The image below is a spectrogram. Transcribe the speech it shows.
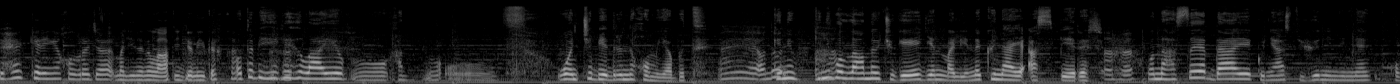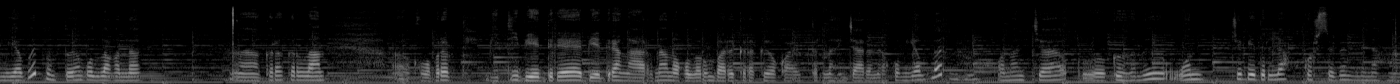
төһә кереңе хлобра жа Малинаны лагат иден иде. Ота биһиги хылайы ончы бедрине комуябыт. Э, аны Кини кини боллагына үчүге ден малина күнайы ас берер. Ага. Оны хасыр дайы күняс түйін инне комуябыт, онтон боллагына кыра колобра бити бедре, бедре аңарынан оголорун бары кыракы окайыктарына хинжарыныр комуябылар. Онан жа кыгыны он чы бедрлях көрсөбөн мен аха.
